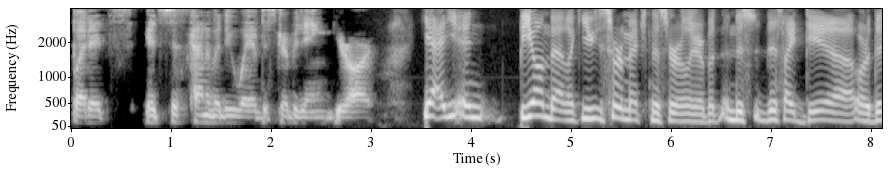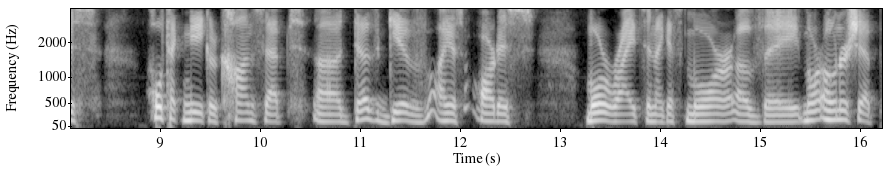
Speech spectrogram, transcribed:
but it's, it's just kind of a new way of distributing your art. Yeah, and beyond that, like you sort of mentioned this earlier, but this this idea or this whole technique or concept uh, does give, I guess, artists more rights and I guess more of a more ownership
